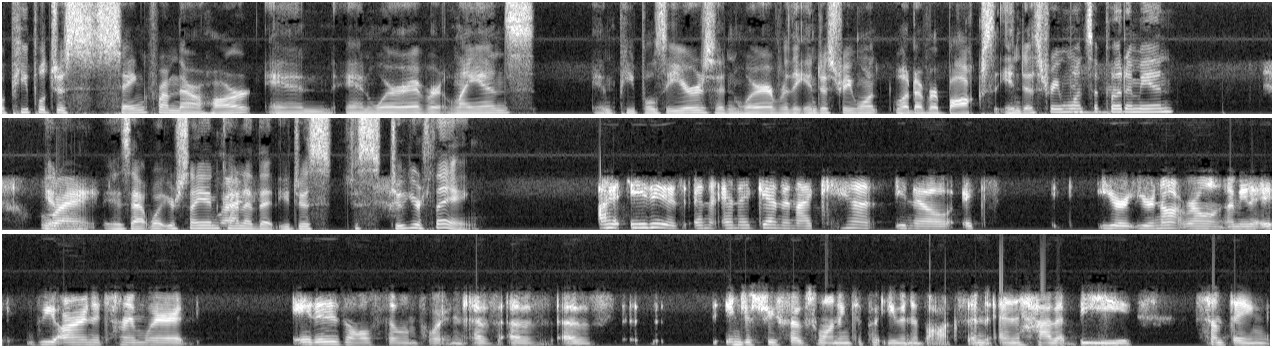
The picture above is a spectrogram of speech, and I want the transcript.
will people just sing from their heart and and wherever it lands in people's ears and wherever the industry want whatever box the industry wants to mm-hmm. put them in You know, Right. is that what you're saying? Kind of that you just just do your thing. I, it is, and and again, and I can't, you know, it's you're you're not wrong. I mean, it, we are in a time where it, it is also important of of of industry folks wanting to put you in a box and and have it be something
